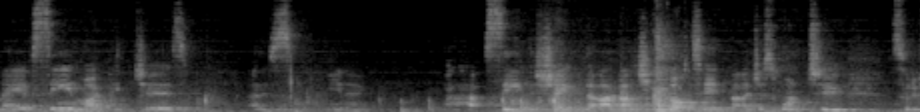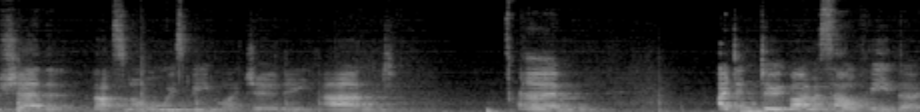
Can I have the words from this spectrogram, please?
may have seen my pictures has, you know, perhaps seen the shape that I've actually got in, but I just want to sort of share that that's not always been my journey. And um, I didn't do it by myself either.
